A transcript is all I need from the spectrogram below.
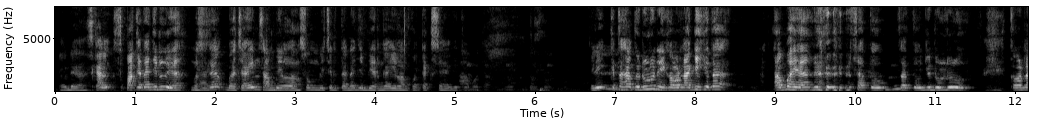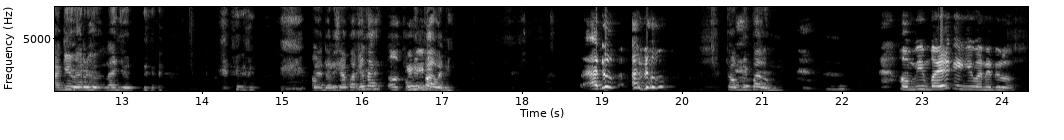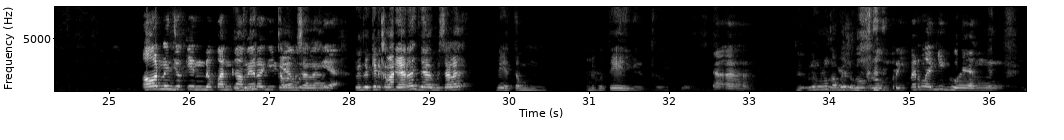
Ya udah sekali sepaket aja dulu ya maksudnya bacain sambil langsung diceritain aja biar nggak hilang konteksnya gitu ah betul betul betul, betul. Jadi kita satu dulu nih, kalau nagih kita tambah ya satu satu judul dulu. Kalau nagih baru lanjut. ya, dari siapa kita? Oke. Om Pipa apa nih? Aduh, aduh. Om Pipa lu. Home bimbanya kayak gimana dulu? Oh, nunjukin depan Ya, kamera jadi gitu kalau ya, misalnya ya? nunjukin ke layar aja, misalnya nih hitam, ini putih gitu. Ya, ah. Lu lu lu? gue belum prepare lagi gue yang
